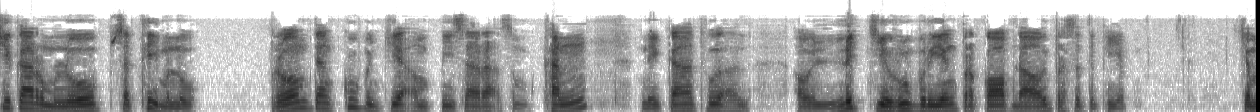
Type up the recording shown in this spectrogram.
ជាការរំលោភសិទ្ធិមនុស្សព្រមទាំងគូសបញ្ជាក់អំពីសារៈសំខាន់នៃការធ្វើ ឲ្យលេចជារូបរាងប្រកបដោយប្រសិទ្ធភាព ចំ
